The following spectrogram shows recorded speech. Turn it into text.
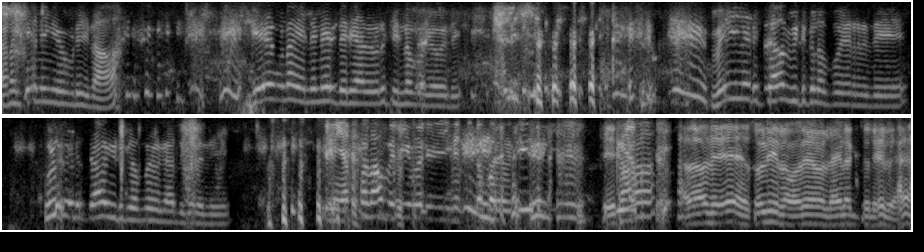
எனக்கே நீங்க எப்படின்னா கேம்னா என்னன்னே தெரியாத ஒரு சின்ன பகவதி வெயில் அடிச்சா வீட்டுக்குள்ள போயிடுறது. குளிர் அடிச்சா வீட்டுக்குள்ள போய் உட்காந்துக்கிறது நீ எப்பதான் வெளியே வருவீங்க சின்ன பகவதி? தெரியும். அதாவது சொல்லிடுறேன் ஒரே ஒரு டைலாக் சொல்லிடுறேன்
